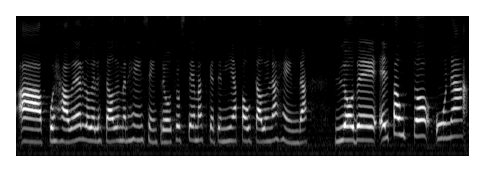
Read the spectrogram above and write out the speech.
a, pues, a ver lo del estado de emergencia, entre otros temas que tenía pautado en la agenda, lo de, él pautó una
